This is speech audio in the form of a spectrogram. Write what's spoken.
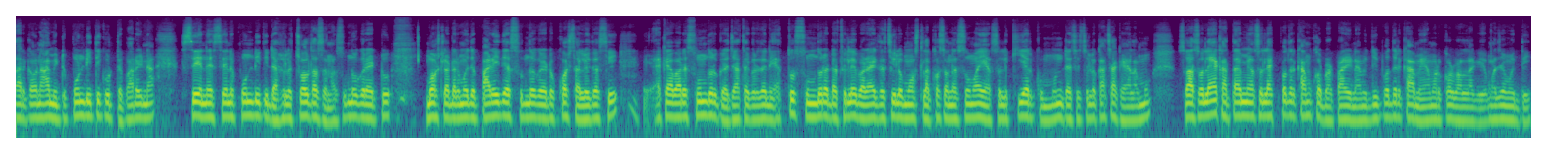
যার কারণে আমি একটু পণ্ডিতি করতে পারি না। সেনে সেনে পণ্ডিতিটা আসলে চলতেছে না। সুন্দর করে একটু মশলাটার মধ্যে পাড়ি দিয়ে সুন্দর করে একটু কষা লইতেছি, একেবারে সুন্দর করে, যাতে করে জানি এত সুন্দর একটা ফ্লেভার একটা ছিল মশলা কষানোর সময় আসলে কি আর মনটা এসেছিল কাঁচা খেয়ালামু সো আসলে এক হাতে আমি আসলে এক পদের কাম করবার পারি না, আমি দুই পদের কামে আমার করবার লাগে মাঝে মধ্যেই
